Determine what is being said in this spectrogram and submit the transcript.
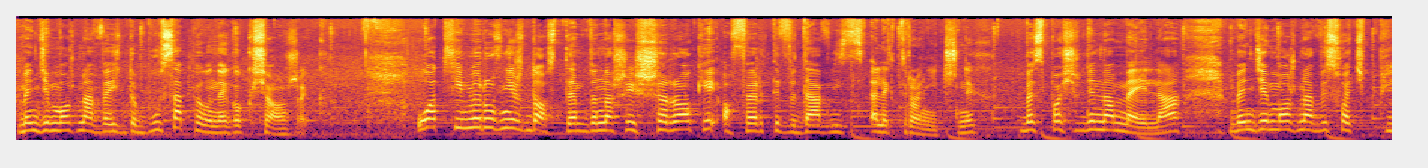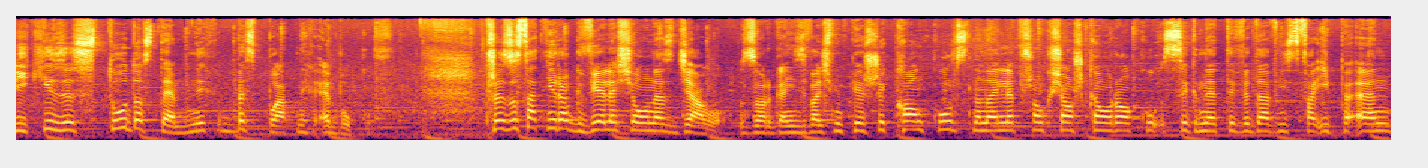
Będzie można wejść do busa pełnego książek. Ułatwimy również dostęp do naszej szerokiej oferty wydawnictw elektronicznych. Bezpośrednio na maila będzie można wysłać pliki ze 100 dostępnych bezpłatnych e-booków. Przez ostatni rok wiele się u nas działo. Zorganizowaliśmy pierwszy konkurs na najlepszą książkę roku Sygnety wydawnictwa IPN.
